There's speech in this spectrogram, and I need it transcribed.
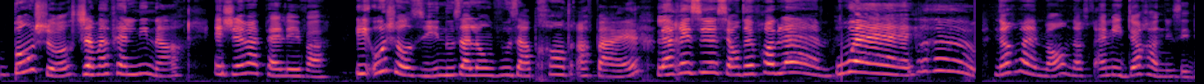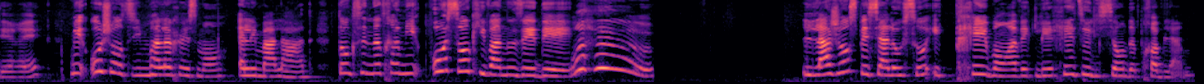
Bonjour, je m'appelle Nina. Et je m'appelle Eva. Et aujourd'hui, nous allons vous apprendre à faire la résolution de problèmes. Ouais! Normalement, notre amie Dora nous aiderait. Mais aujourd'hui, malheureusement, elle est malade. Donc, c'est notre ami Osso qui va nous aider. Woohoo! L'agent spécial Osso est très bon avec les résolutions de problèmes.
